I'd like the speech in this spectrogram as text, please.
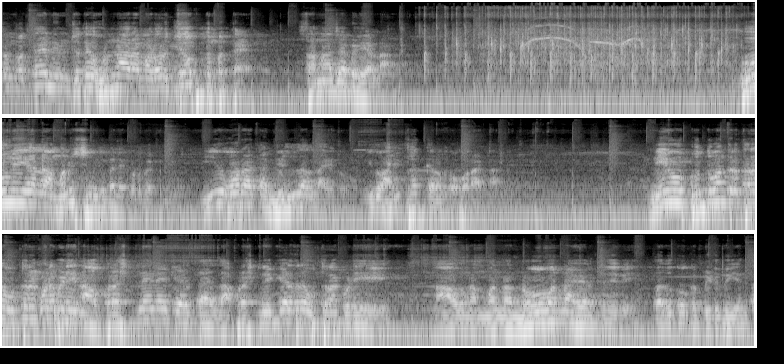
ತುಂಬುತ್ತೆ, ನಿಮ್ ಜೊತೆ ಹುನ್ನಾರ ಮಾಡೋರು ಜೋಬ್ ತುಂಬುತ್ತೆ. ಸಮಾಜ ಬೆಳೆಯಲ್ಲ. ಭೂಮಿಗೆಲ್ಲ ಮನುಷ್ಯರಿಗೆ ಬೆಲೆ ಕೊಡ್ಬೇಕು ಈ ಹೋರಾಟ ನಿಲ್ಲಲ್ಲ ಇದು. ಇದು ಅಂತಃಕರಣದ ಹೋರಾಟ. ನೀವು ಬುದ್ಧಿವಂತರ ತರ ಉತ್ತರ ಕೊಡಬೇಡಿ. ನಾವು ಪ್ರಶ್ನೆನೇ ಕೇಳ್ತಾ ಇಲ್ಲ. ಪ್ರಶ್ನೆ ಕೇಳಿದ್ರೆ ಉತ್ತರ ಕೊಡಿ. ನಾವು ನಮ್ಮನ್ನ ನೋವನ್ನ ಹೇಳ್ತಿದ್ದೀವಿ ಬದುಕೋಕೆ ಬಿಡುವಿ ಅಂತ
